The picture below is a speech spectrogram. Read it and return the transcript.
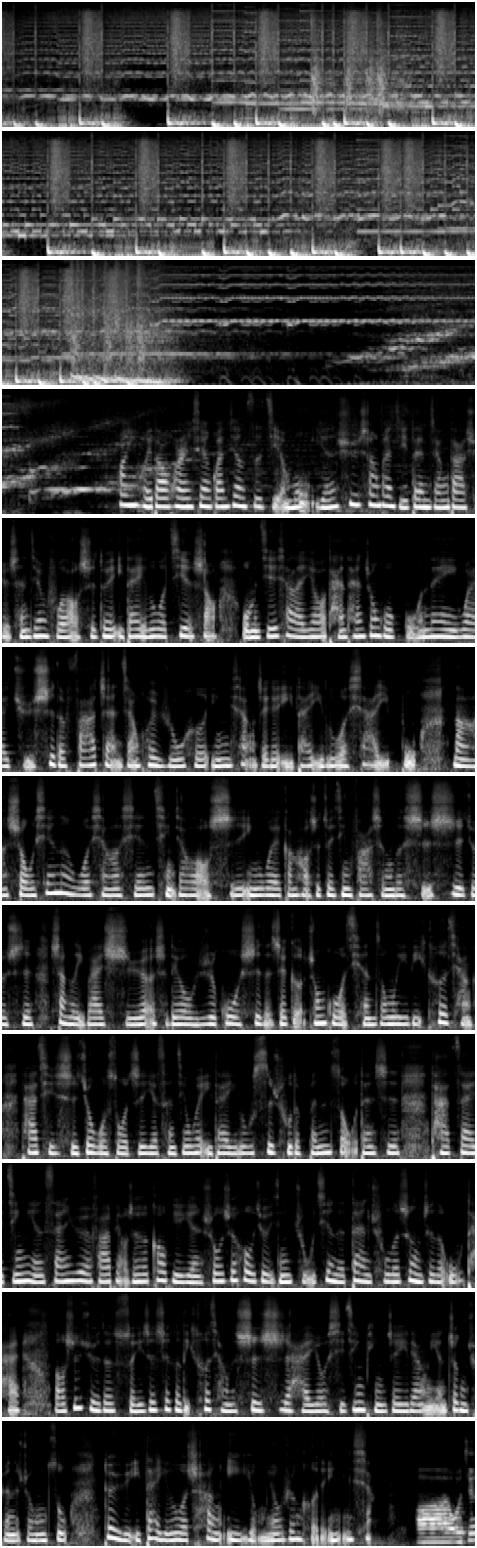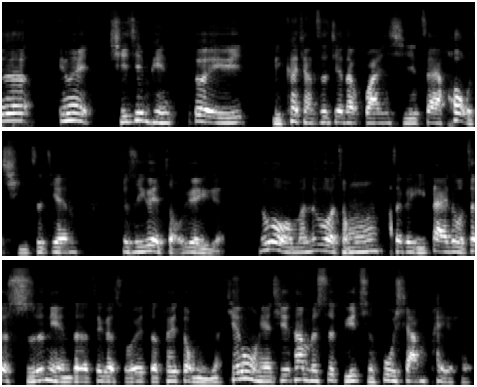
回到华人线关键字节目，延续上半集淡江大学陈建福老师对“一带一路”的介绍，我们接下来要谈谈中国国内外局势的发展将会如何影响这个“一带一路”的下一步。那首先呢，我想要先请教老师，因为刚好是最近发生的时事，就是上个礼拜十月二十六日过世的这个中国前总理李克强，他其实就我所知也曾经为“一带一路”四处的奔走，但是他在今年三月发表这个告别演说之后，就已经。逐渐的淡出了政治的舞台。老师觉得，随着这个李克强的逝世，还有习近平这一两年政权的重组，对于“一带一路”倡议有没有任何的影响？呃，我觉得，因为习近平对于李克强之间的关系，在后期之间就是越走越远。如果我们如果从这个“一带一路”这十年的这个所谓的推动里面，前五年其实他们是彼此互相配合。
